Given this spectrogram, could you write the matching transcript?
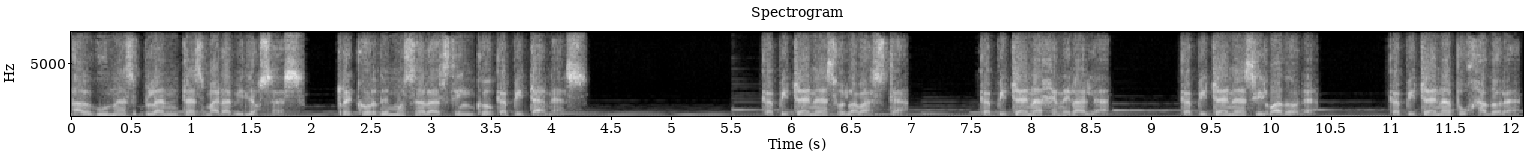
algunas plantas maravillosas. Recordemos a las cinco capitanas. Capitana Solabasta. Capitana Generala. Capitana Silbadora. Capitana Pujadora.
